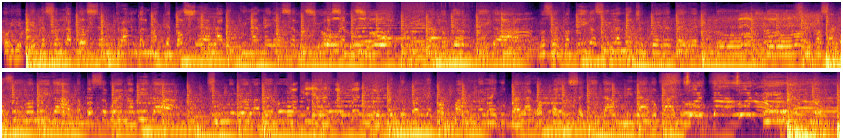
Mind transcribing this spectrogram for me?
Oye, viernes son las 12, entrando el más que 12 a la disco y la negra se lució, se lució. Mirándote ortiga, no se fatiga si la noche entera te reventó. Se pasa con sus amigas, dándose buena vida. Su novio la dejó, maquillaje perfecto. Perfecto un par de compas, no le gusta la ropa y enseguida a mi lado cayó. ¡Suelta, suelta!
